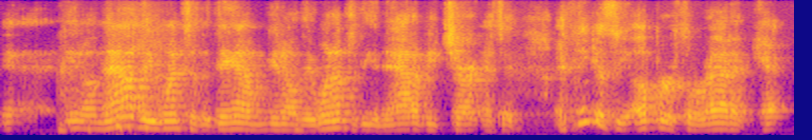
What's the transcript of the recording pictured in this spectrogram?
you know, now they went to the damn, you know, they went up to the anatomy chart. I said, I think it's the upper thoracic, cat,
